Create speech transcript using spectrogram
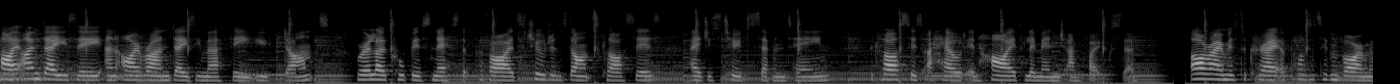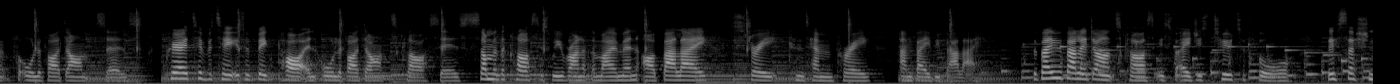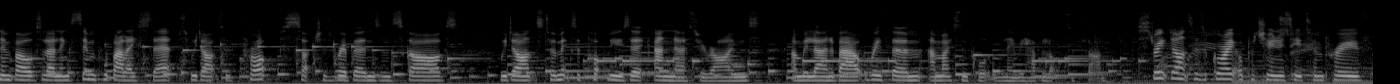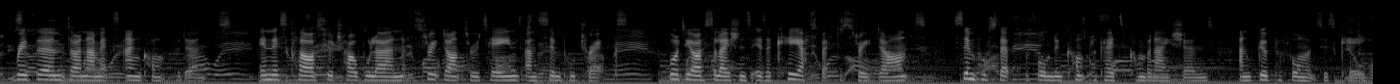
Hi, I'm Daisy and I run Daisy Murphy Youth Dance. We're a local business that provides children's dance classes ages 2 to 17. The classes are held in Hythe, Lyminge and Folkestone. Our aim is to create a positive environment for all of our dancers. Creativity is a big part in all of our dance classes. Some of the classes we run at the moment are ballet, street, contemporary and baby ballet. The baby ballet dance class is for ages 2 to 4. This session involves learning simple ballet steps. We dance with props such as ribbons and scarves. We dance to a mix of pop music and nursery rhymes, and we learn about rhythm, and most importantly, we have lots of fun. Street dance is a great opportunity to improve rhythm, dynamics, and confidence. In this class, your child will learn street dance routines and simple tricks. Body isolations is a key aspect of street dance. Simple steps performed in complicated combinations, and good performance is key.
